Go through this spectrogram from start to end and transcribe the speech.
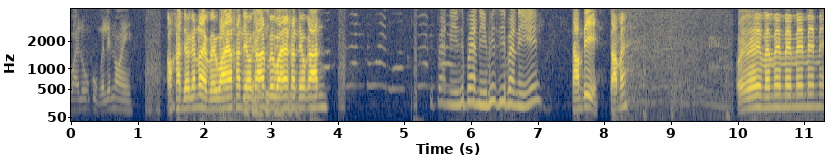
ไวๆรวมกลุ่มกันเล่นหน่อยเอาคันเดียวกันหน่อยไวๆคันเดียวกันสิบแปดไวคันเดียวกันสิบแปดหนีสิบแปดหนีพี่สิบแปดหนีตามดิตามไหมเอ้ยไม่ไม่ไม่ไม่ไม่ไม่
